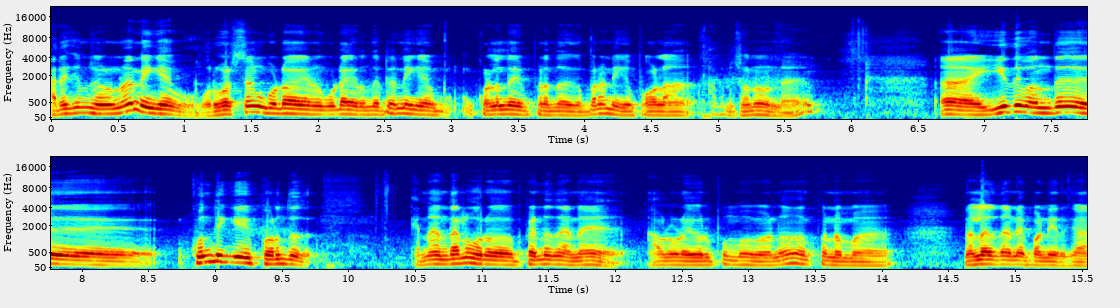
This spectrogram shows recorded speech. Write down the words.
அதுக்குன்னு சொல்லணும்னா நீங்கள் ஒரு வருஷம் கூட எனக்கு கூட இருந்துட்டு நீங்கள் குழந்தை பிறந்ததுக்கப்புறம் நீங்கள் போகலாம் அப்படின்னு சொன்னோன்னே இது வந்து குந்திக்கு பொருந்தது. என்ன இருந்தாலும் ஒரு பெண்ணு தானே அவளுடைய விருப்பமும் வேணும் இப்போ நம்ம நல்லது தானே பண்ணியிருக்கா?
